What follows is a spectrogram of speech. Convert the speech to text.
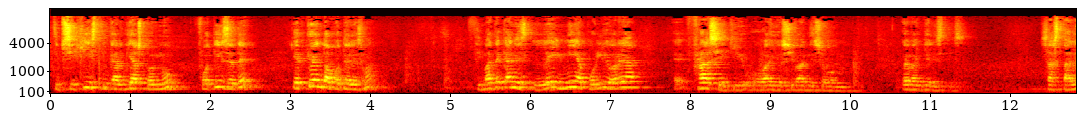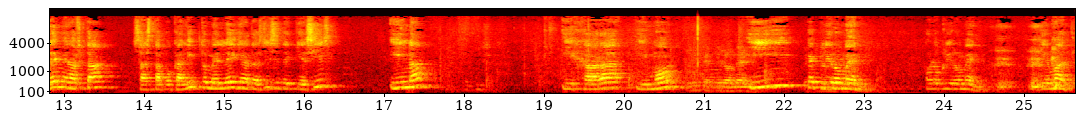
στη ψυχή, στην καρδιά, στον νου, φωτίζεται και ποιο είναι το αποτέλεσμα; Θυμάται κανείς, λέει μία πολύ ωραία ε, φράση εκεί ο Άγιος Ιωάννης ο, ο Ευαγγελιστής. Σας τα λέμε αυτά, σας τα αποκαλύπτουμε λέει για να τα ζήσετε κι εσείς, είναι η χαρά ημών ή πεπληρωμένη ολοκληρωμένη, γεμάτη.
